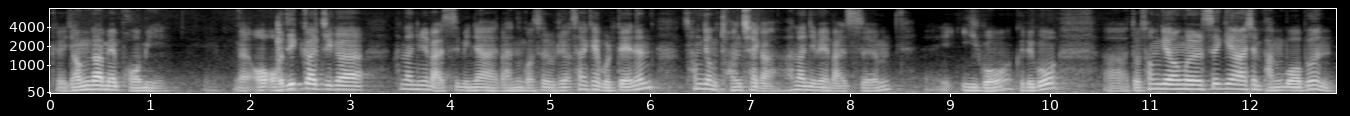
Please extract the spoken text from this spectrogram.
그 영감의 범위 그러니까 어, 디까지가 하나님의 말씀이냐라는 것을 우리가 생각해 볼 때는 성경 전체가 하나님의 말씀이고 그리고 어, 또 성경을 쓰게 하신 방법은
